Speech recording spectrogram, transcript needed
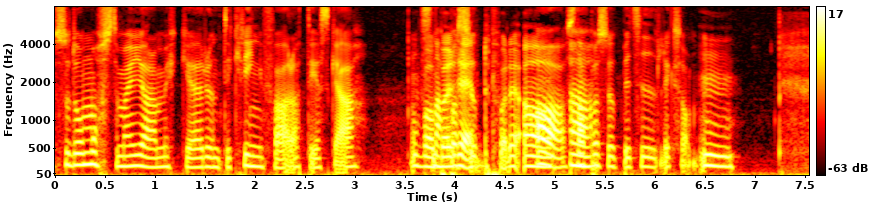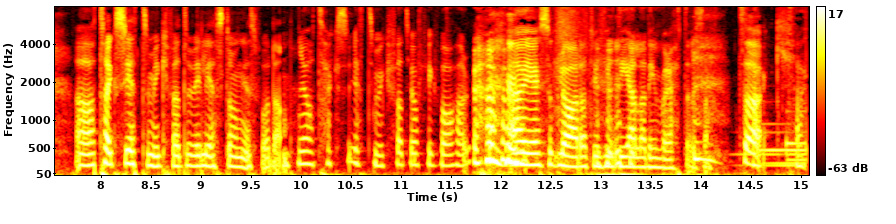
så då måste man ju göra mycket runt omkring för att det ska och vara beredd upp. på det. Ja, ja snappas upp i tid liksom. Ja, tack så jättemycket för att du ville gästa Ångestpodden. Ja, tack så jättemycket för att jag fick vara här. ja, jag är så glad att vi fick dela din berättelse. tack. Tack.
